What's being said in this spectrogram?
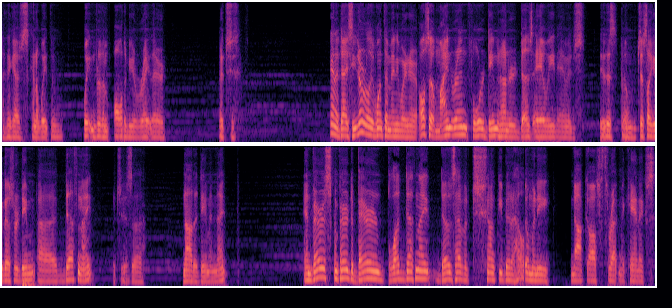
I think I was just kind of waiting, waiting for them all to be right there, which kind of dicey. You don't really want them anywhere near. Also, Mind Run for Demon Hunter does AoE damage. This? Boom. Just like it does for Demon uh, Death Knight, which is uh, not a Demon Knight. And Variss, compared to Bear and Blood Death Knight, does have a chunky bit of health. So many knockoff threat mechanics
